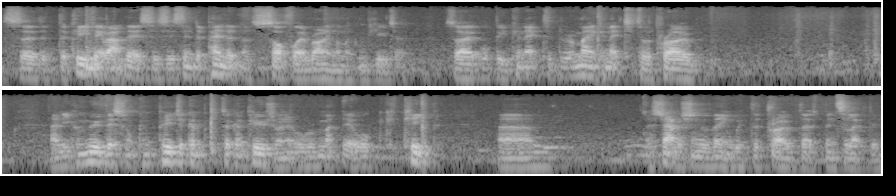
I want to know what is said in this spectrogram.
So the, the, key thing about this is it's independent of software running on the computer. So it will be connected, remain connected to the probe. And you can move this from computer com to computer and it will, it will keep um, establishing the link with the probe that's been selected.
